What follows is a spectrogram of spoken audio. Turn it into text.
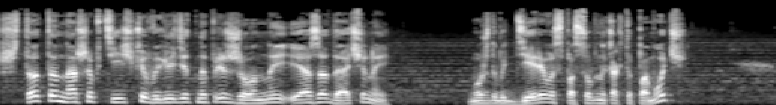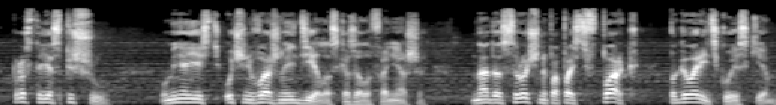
Что-то наша птичка выглядит напряженной и озадаченной. Может быть, дерево способно как-то помочь? Просто я спешу. У меня есть очень важное дело, сказала Фаняша. Надо срочно попасть в парк, поговорить кое с кем.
